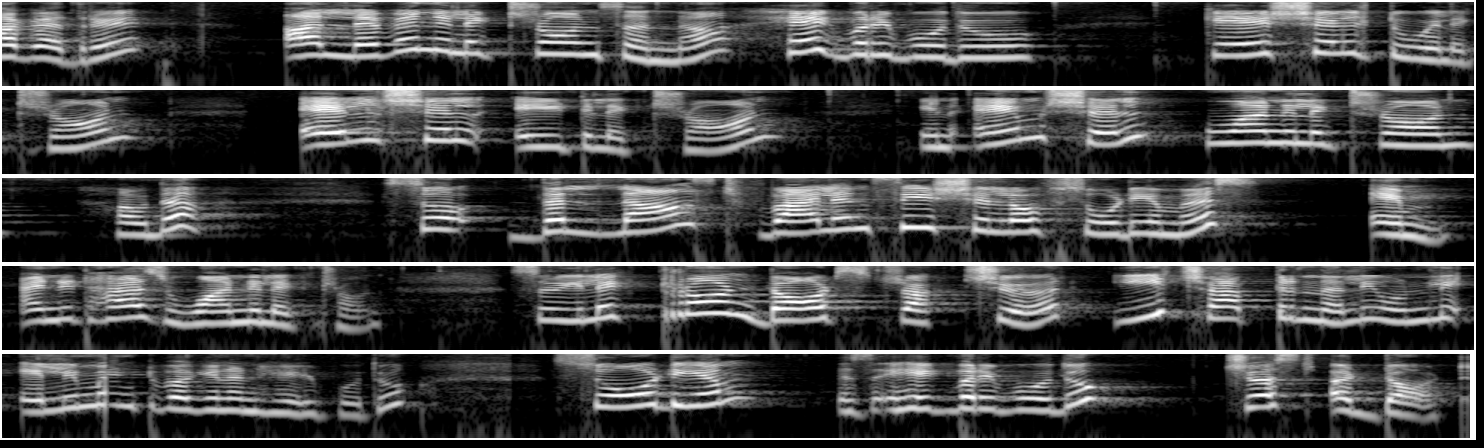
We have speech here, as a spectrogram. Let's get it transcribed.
ಹಾಗಾದರೆ ಆ ಲೆವೆನ್ ಎಲೆಕ್ಟ್ರಾನ್ಸನ್ನು ಹೇಗೆ ಬರಿಬೋದು? K shell two electron L shell eight electron in M shell one electron ಹೌದಾ? So the last valency shell of sodium is M and it has one electron so electron dot structure ಈ ಚಾಪ್ಟರ್ನಲ್ಲಿ ಓನ್ಲಿ ಎಲಿಮೆಂಟ್ ಬಗ್ಗೆ ನಾನು ಹೇಳ್ಬೋದು. ಸೋಡಿಯಂ ಇಸ್ ಹೇಗೆ ಬರಿಬೋದು? ಜಸ್ಟ್ ಅ ಡಾಟ್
